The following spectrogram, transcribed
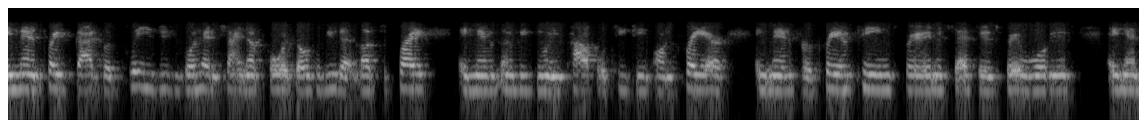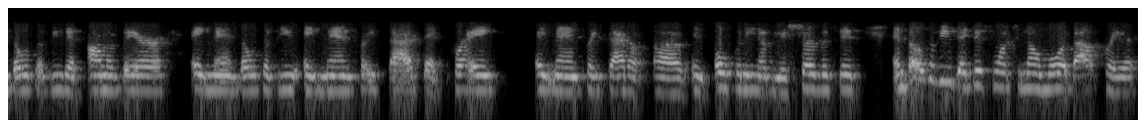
Amen. Praise God. But please, you can go ahead and sign up for it. Those of you that love to pray, amen. We're going to be doing powerful teaching on prayer. Amen. For prayer teams, prayer intercessors, prayer warriors. Amen. Those of you that armor bearer. Amen. Those of you, amen. Praise God that pray. Amen. Praise God. Uh, an opening of your services. And those of you that just want to know more about prayer,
